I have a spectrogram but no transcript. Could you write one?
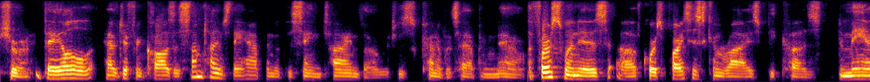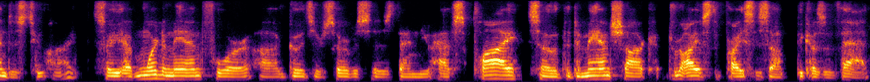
Sure. They all have different causes. Sometimes they happen at the same time, though, which is kind of what's happening now. The first one is, uh, of course, prices can rise because demand is too high. So you have more demand for uh, goods or services than you have supply. So the demand shock drives the prices up because of that.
